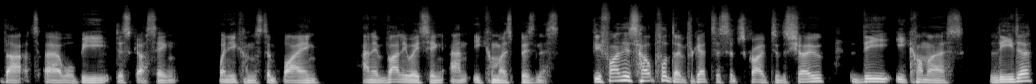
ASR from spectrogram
that uh, we'll be discussing when it comes to buying and evaluating an e-commerce business. If you find this helpful, don't forget to subscribe to the show, The E-Commerce Leader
